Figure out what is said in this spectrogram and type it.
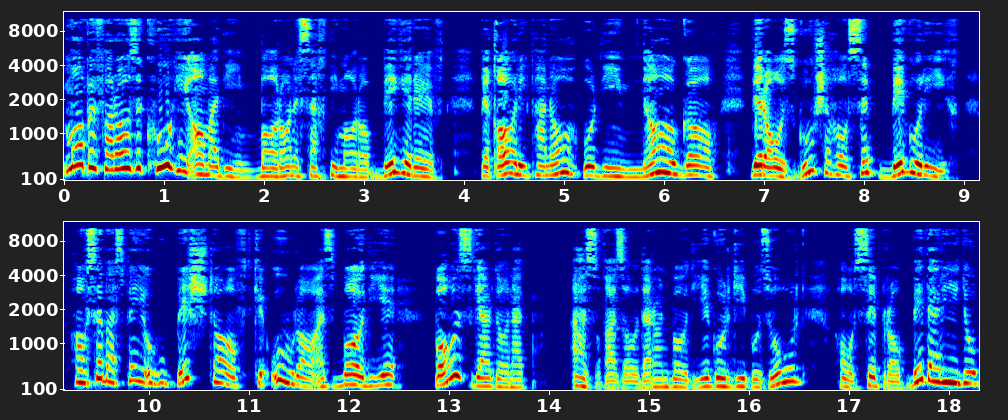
ما به فراز کوهی آمدیم باران سختی ما را بگرفت به قاری پناه بردیم ناگاه درازگوش حاسب بگریخت. حاسب از پی او بشتافت که او را از بادیه بازگرداند. از غذا در آن بادیه گرگی بزرگ حاسب را بدرید و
